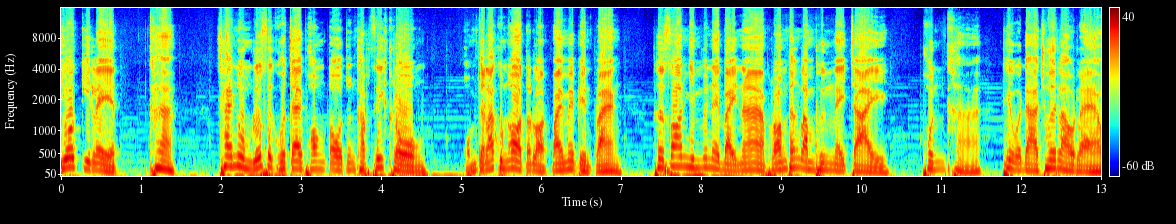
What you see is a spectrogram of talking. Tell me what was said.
โยกกิเลสค่ะ ชายหนุ่มรู้สึกหัวใจพองโตจนขับซี่โครง ผมจะรักคุณอ้อตลอดไปไม่เปลี่ยนแปลง เธอซ่อนยิ้มไว้ในใบหน้า พร้อมทั้งลำพึงในใจ พลขาเทวดาช่วยเราแล้ว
